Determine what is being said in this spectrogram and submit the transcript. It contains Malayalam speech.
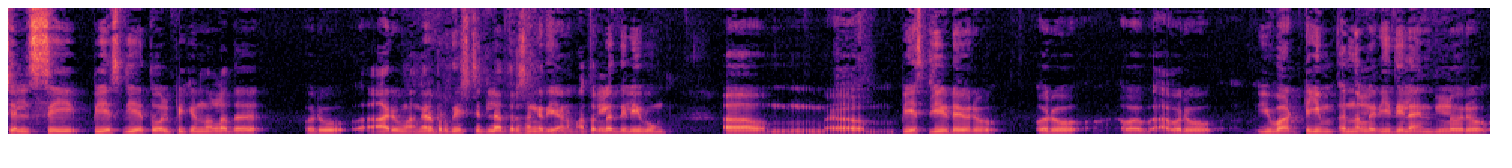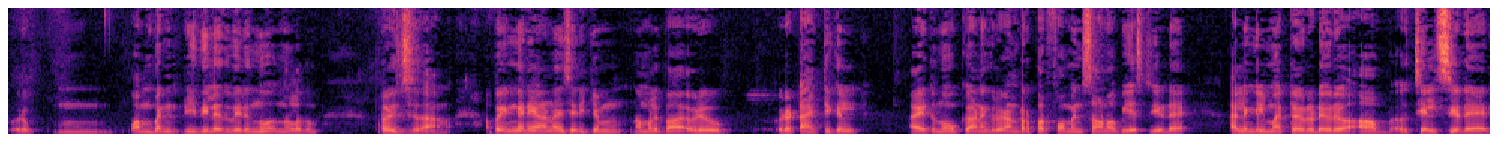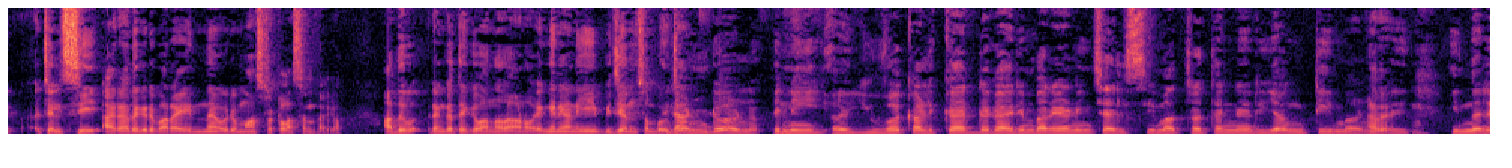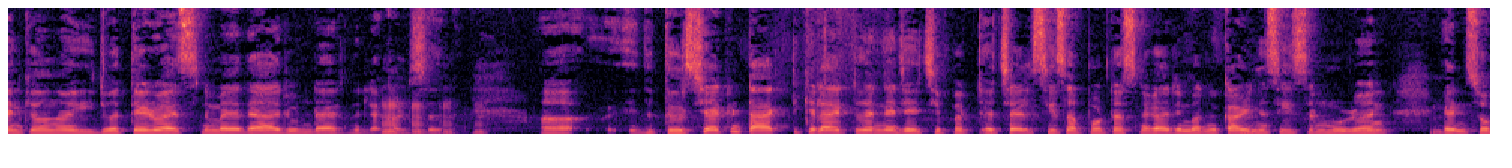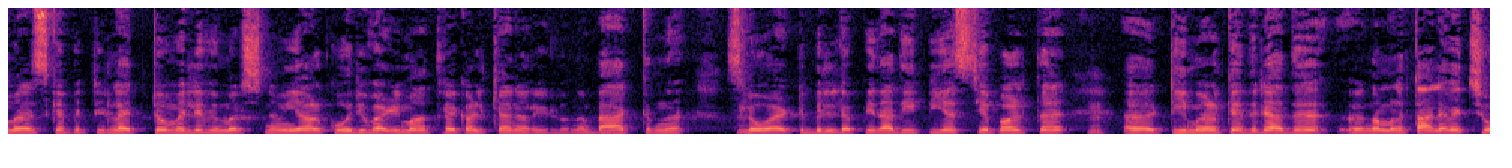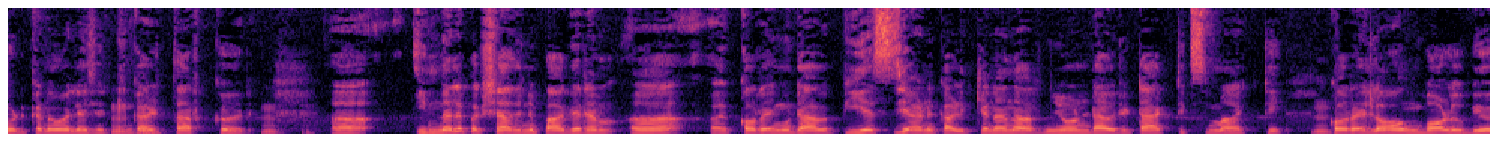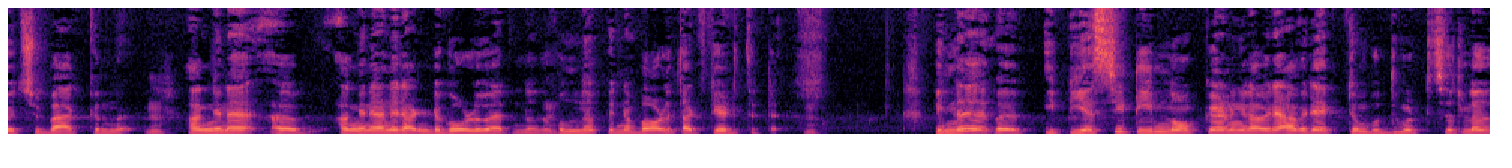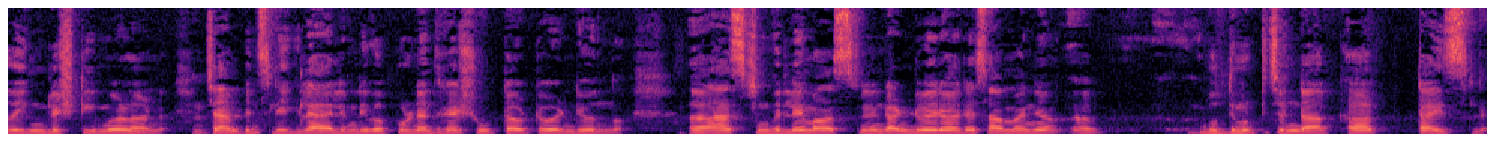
ചെൽസി പി എസ് ജിയെ തോൽപ്പിക്കും എന്നുള്ളത് ഒരു ആരും അങ്ങനെ പ്രതീക്ഷിച്ചിട്ടില്ലാത്തൊരു സംഗതിയാണ്. മാത്രമല്ല ദിലീപും പി എസ് ജിയുടെ ഒരു ഒരു ഒരു യുവ ടീം എന്നുള്ള രീതിയിൽ അതിന്റെ ഒരു ഒരു വമ്പൻ രീതിയിൽ അത് വരുന്നു എന്നുള്ളതും പ്രവചിച്ചതാണ് അപ്പോൾ എങ്ങനെയാണ് ശരിക്കും നമ്മളിപ്പോൾ ഒരു ഒരു ടാക്റ്റിക്കൽ ആയിട്ട് നോക്കുകയാണെങ്കിൽ ഒരു അണ്ടർ പെർഫോമൻസ് ആണോ പി എസ് ജിയുടെ? അല്ലെങ്കിൽ മറ്റവരുടെ ഒരു ചെൽസിയുടെ ചെൽസി ആരാധകർ പറയുന്ന ഒരു മാസ്റ്റർ ക്ലാസ് ഉണ്ടല്ലോ. അത് രംഗത്തേക്ക് വന്നതാണോ? എങ്ങനെയാണ് ഈ വിജയം സംഭവിച്ചത്? രണ്ടുമാണ്. പിന്നെ ഈ യുവ കളിക്കാരുടെ കാര്യം പറയുകയാണെങ്കിൽ ചെൽസി മാത്രം തന്നെ ഒരു യങ് ടീമാണ്. ഇന്നലെ എനിക്ക് തോന്നുന്നു ഇരുപത്തേഴ് വയസ്സിന് മേലെ ആരും ഉണ്ടായിരുന്നില്ല കൾസ് ഇത് തീർച്ചയായിട്ടും ടാക്ടിക്കലായിട്ട് തന്നെ ജയിച്ചു ഇപ്പൊ ചെൽസി സപ്പോർട്ടേഴ്സിന്റെ കാര്യം പറഞ്ഞു. കഴിഞ്ഞ സീസൺ മുഴുവൻ എൻസോ മെറസ്കെ പറ്റിയുള്ള ഏറ്റവും വലിയ വിമർശനം ഇയാൾക്ക് ഒരു വഴി മാത്രമേ കളിക്കാൻ അറിയുള്ളൂ. ബാക്കിൽ നിന്ന് സ്ലോ ആയിട്ട് ബിൽഡപ്പ് ചെയ്ത് അത് ഈ പി എസ് ജി പോലത്തെ ടീമുകൾക്കെതിരെ അത് നമ്മൾ തല വെച്ചു കൊടുക്കണ പോലെ ശരിക്കും? കഴുത്ത് ആ, ഇന്നലെ പക്ഷെ അതിന് പകരം കുറെ കൂടി പി എസ് ജി ആണ് കളിക്കണമെന്ന് അറിഞ്ഞുകൊണ്ട് ഒരു ടാക്ടിക്സ് മാറ്റി കുറെ ലോങ് ബോൾ ഉപയോഗിച്ചു ബാക്കിന്ന്. അങ്ങനെ അങ്ങനെയാണ് രണ്ട് ഗോൾ വരുന്നത്. ഒന്ന് പിന്നെ ബോൾ തട്ടിയെടുത്തിട്ട്. പിന്നെ ഈ പി എസ് ജി ടീം നോക്കുകയാണെങ്കിൽ അവരെ അവരെ ഏറ്റവും ബുദ്ധിമുട്ടിച്ചിട്ടുള്ളത് ഇംഗ്ലീഷ് ടീമുകളാണ് ചാമ്പ്യൻസ് ലീഗിലായാലും ലിവർപൂളിനെതിരെ ഷൂട്ട് ഔട്ട് വേണ്ടി വന്നു. ആസ്റ്റിൻ വില്ലയും ആസ്റ്റിനും രണ്ടുപേരും അവരെ സാമാന്യ ബുദ്ധിമുട്ടിച്ചിട്ടുണ്ട് ആ- ടൈസിൽ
